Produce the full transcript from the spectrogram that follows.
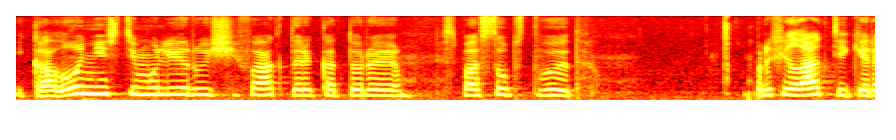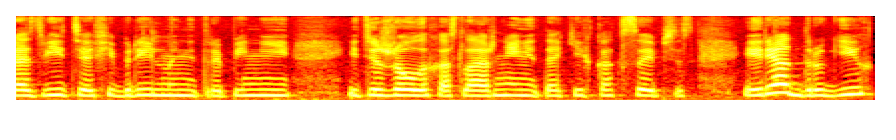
и колонии стимулирующие факторы, которые способствуют профилактики развития фибрильной нейтропении и тяжелых осложнений, таких как сепсис, и ряд других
